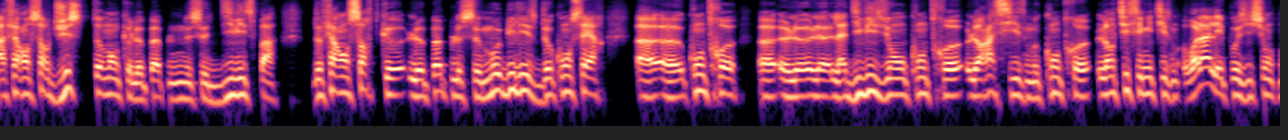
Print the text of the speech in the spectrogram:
à faire en sorte justement que le peuple ne se divise pas, de faire en sorte que le peuple se mobilise de concert euh, euh, contre euh, le- le- la division, contre le racisme, contre l'antisémitisme. Voilà les positions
